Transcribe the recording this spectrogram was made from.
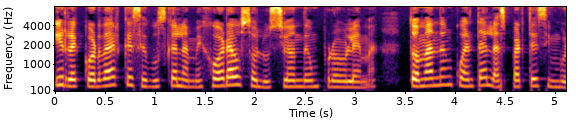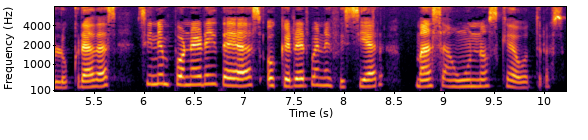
y recordar que se busca la mejora o solución de un problema, tomando en cuenta las partes involucradas sin imponer ideas o querer beneficiar más a unos que a otros.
